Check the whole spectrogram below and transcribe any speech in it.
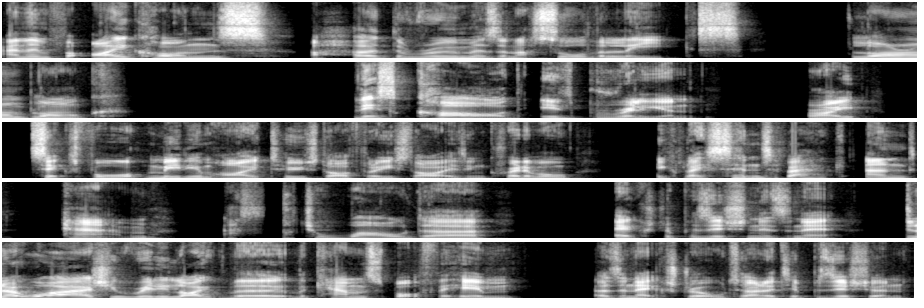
And then for icons, I heard the rumors and I saw the leaks. Laurent Blanc. This card is brilliant, right? 6'4, medium high, 2 star, 3 star is incredible. He can play centre back and cam. That's such a wild uh, extra position, isn't it? Do you know why I actually really like the, the cam spot for him? As an extra alternative position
